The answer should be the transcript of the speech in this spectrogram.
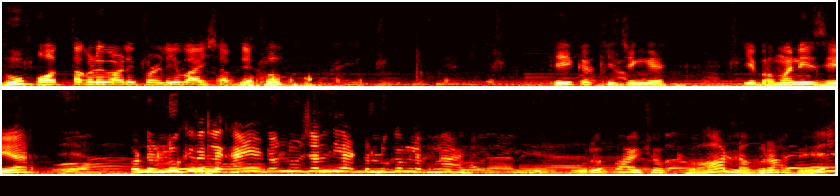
धूप बहुत तगड़ी वाली पड़ रही है भाई साहब देखो। ठीक है खींचेंगे। ये भमन इज़ हियर और डुल्लू की लिखाई है डुल्लू जल्दी यार डुल्लू के में लिखना है। पूरे भाई साहब क्या लग रहा है बे?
